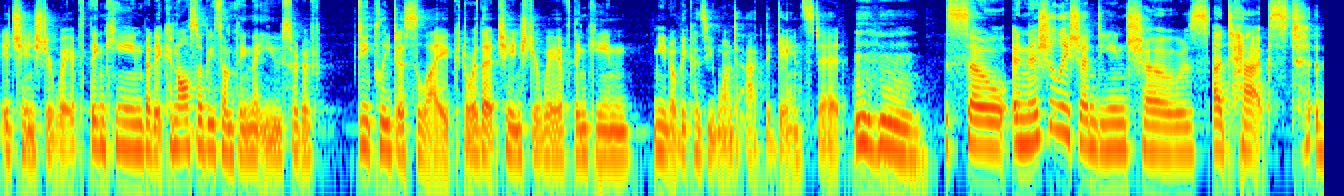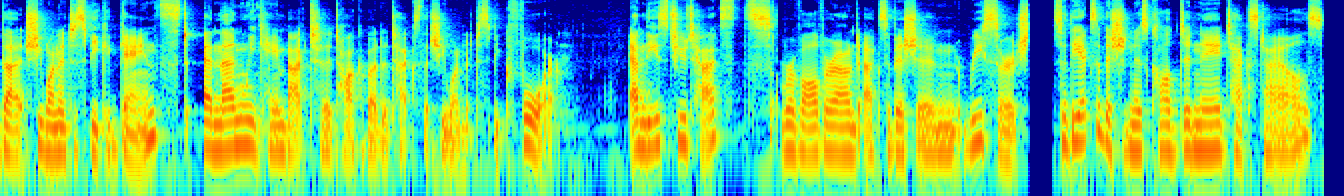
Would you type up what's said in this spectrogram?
it changed your way of thinking, but it can also be something that you sort of deeply disliked or that changed your way of thinking you know, because you want to act against it. Mm-hmm. So initially, Sháńdíín chose a text that she wanted to speak against, and then we came back to talk about a text that she wanted to speak for. And these two texts revolve around exhibition research. So the exhibition is called Diné Textiles,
